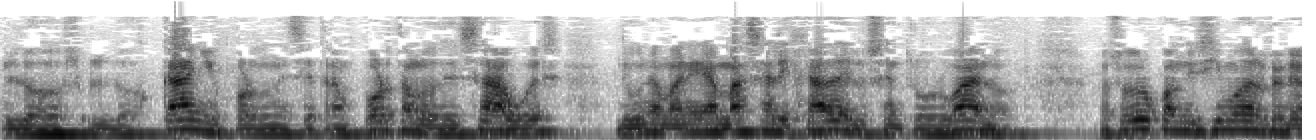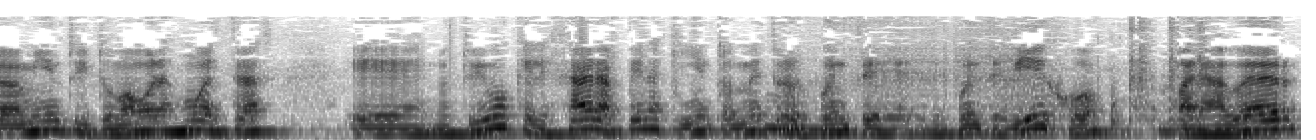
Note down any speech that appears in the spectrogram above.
los, los caños por donde se transportan los desagües de una manera más alejada de los centros urbanos. Nosotros cuando hicimos el relevamiento y tomamos las muestras, eh, nos tuvimos que alejar apenas 500 metros del puente, del puente viejo para ver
